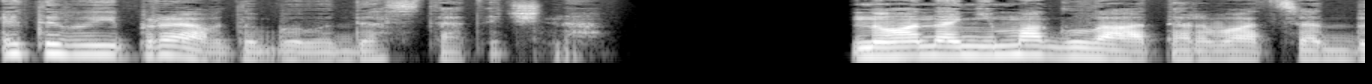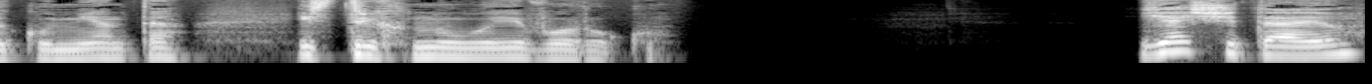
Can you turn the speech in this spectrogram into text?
Этого и правда было достаточно. Но она не могла оторваться от документа и стряхнула его руку. Я считаю,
